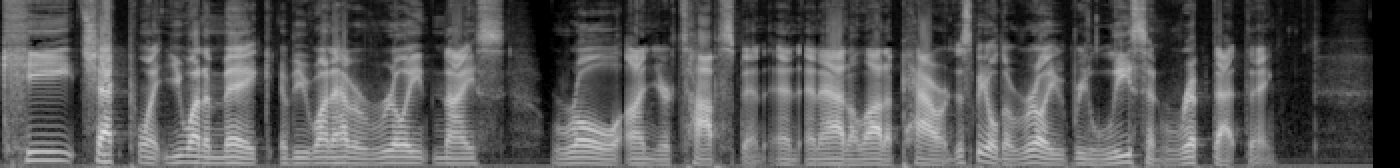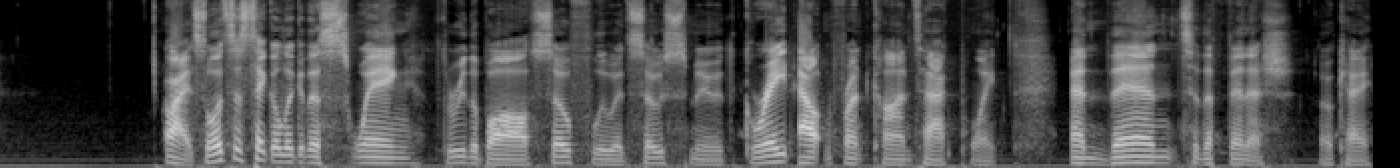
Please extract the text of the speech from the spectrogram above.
key checkpoint you want to make if you want to have a really nice roll on your topspin and, and add a lot of power. Just be able to really release and rip that thing. All right, so let's just take a look at this swing through the ball. So fluid, so smooth. Great out in front contact point. And then to the finish. Okay,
